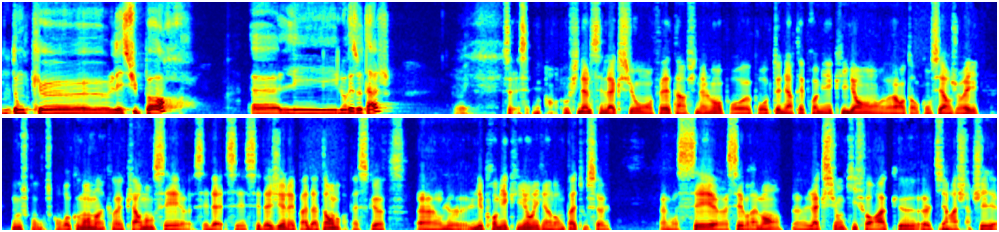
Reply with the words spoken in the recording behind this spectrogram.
Donc, euh, les supports, les, le réseautage. Oui. au final, c'est l'action, en fait, hein, finalement, pour, pour obtenir tes premiers clients en tant que conciergerie nous, ce qu'on recommande hein, clairement, euh, c'est d'agir et pas d'attendre parce que euh, les premiers clients, ils viendront pas tout seuls. Euh, c'est vraiment l'action qui fera que tu iras, mmh. chercher,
